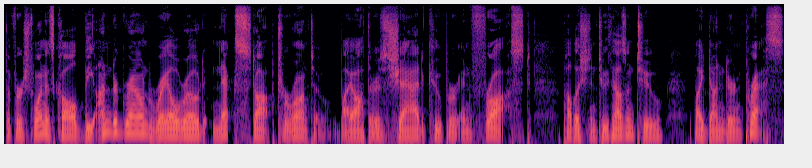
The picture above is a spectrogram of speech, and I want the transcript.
The first one is called The Underground Railroad Next Stop Toronto by authors Shadd, Cooper, and Frost, published in 2002 by Dundurn Press.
